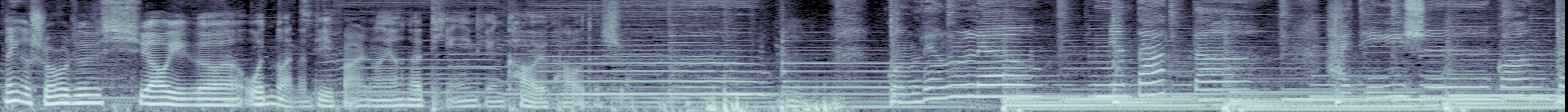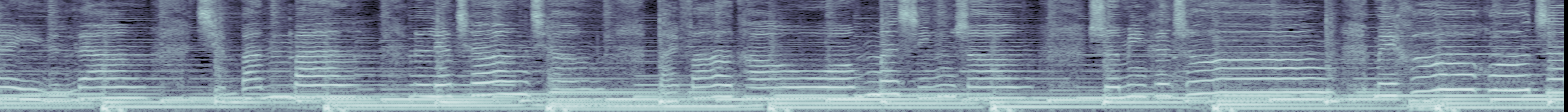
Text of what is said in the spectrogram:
那个时候就是需要一个温暖的地方，能让他停一停、靠一靠的时候。光溜溜，年大大，还提时光被原谅，钱斑斑，脸强强，白发靠我们欣赏。生命很长，美好或者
